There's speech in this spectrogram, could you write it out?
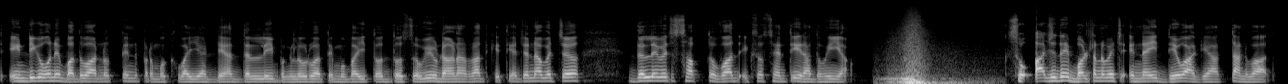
ਤੇ ਇੰਡੀਗੋ ਨੇ ਬੁੱਧਵਾਰ ਨੂੰ ਤਿੰਨ ਪ੍ਰਮੁੱਖ ਹਵਾਈ ਅੱਡਿਆਂ ਦਿੱਲੀ, ਬੰਗਲੁਰੂ ਅਤੇ ਮੁੰਬਈ ਤੋਂ 220 ਉਡਾਣਾਂ ਰੱਦ ਕੀਤੀਆਂ, ਜਿਨ੍ਹਾਂ ਵਿੱਚ ਦਿੱਲੀ ਵਿੱਚ ਸਭ ਤੋਂ ਵੱਧ 137 ਰੱਦ ਹੋਈਆਂ। ਸੋ ਅੱਜ ਦੇ ਬੁਲਟਨ ਵਿੱਚ ਇੰਨਾ ਹੀ। ਦਿਓ ਆ ਗਿਆ ਧੰਨਵਾਦ।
